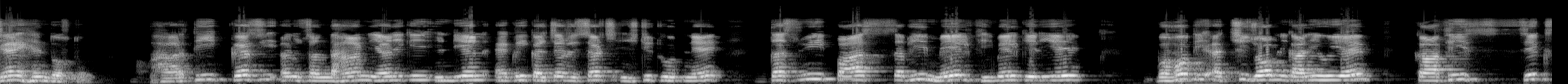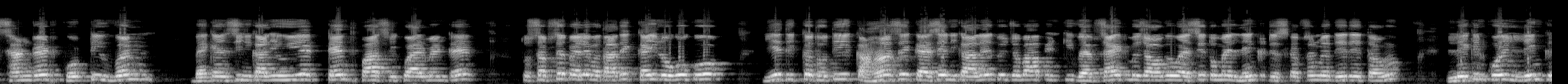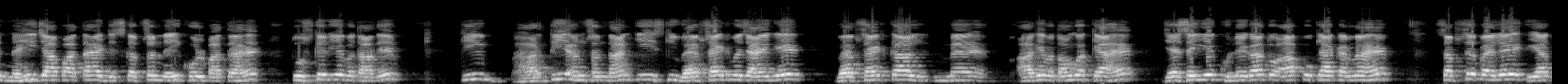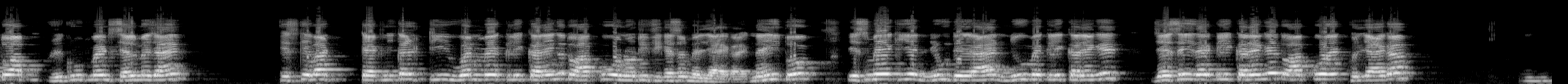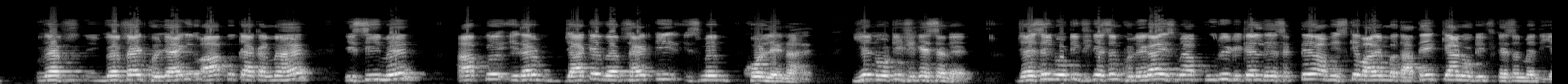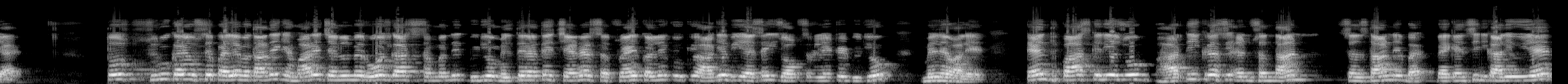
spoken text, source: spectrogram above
जय हिंद दोस्तों। भारतीय कृषि अनुसंधान यानी कि इंडियन एग्रीकल्चर रिसर्च इंस्टीट्यूट ने दसवीं पास सभी मेल फीमेल के लिए बहुत ही अच्छी जॉब निकाली हुई है। काफ़ी 641 वैकेंसी निकाली हुई है। टेंथ पास रिक्वायरमेंट है। तो सबसे पहले बता दें, कई लोगों को ये दिक्कत होती है, कहाँ से कैसे निकालें? तो जब आप इनकी वेबसाइट में जाओगे, वैसे तो मैं लिंक डिस्क्रिप्शन में दे देता हूँ। लेकिन कोई लिंक नहीं जा पाता है, डिस्क्रिप्शन नहीं खोल पाता है तो उसके लिए बता दें कि भारतीय अनुसंधान की इसकी वेबसाइट में जाएँगे। वेबसाइट का मैं आगे बताऊँगा क्या है। जैसे ये खुलेगा तो आपको क्या करना है, सबसे पहले या तो आप रिक्रूटमेंट सेल में जाएँ, इसके बाद टेक्निकल टी वन में क्लिक करेंगे तो आपको वो नोटिफिकेशन मिल जाएगा। नहीं तो इसमें एक ये न्यू दे रहा है न्यू में क्लिक करेंगे जैसे इधर क्लिक करेंगे तो आपको एक खुल जाएगा। वेब, वेबसाइट खुल जाएगी। तो आपको क्या करना है? इसी में आपको इधर जाके वेबसाइट की इसमें खोल लेना है। ये नोटिफिकेशन है। जैसे ही नोटिफिकेशन खुलेगा, इसमें आप पूरी डिटेल दे सकते हैं। अब इसके बारे में बताते हैं क्या नोटिफिकेशन में दिया है। तो शुरू करें, उससे पहले बता दें कि हमारे चैनल में रोज़गार से संबंधित वीडियो मिलते रहते हैं। चैनल सब्सक्राइब कर लें, क्योंकि आगे भी ऐसे ही जॉब से रिलेटेड वीडियो मिलने वाले हैं। टेंथ पास के लिए जो भारतीय कृषि अनुसंधान संस्थान ने वैकेंसी निकाली हुई है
